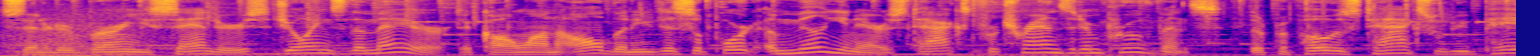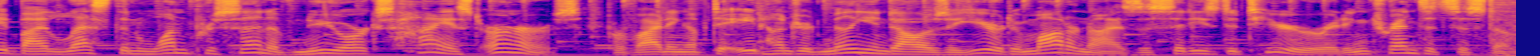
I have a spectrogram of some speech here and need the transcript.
Senator Bernie Sanders joins the mayor to call on Albany to support a millionaire's tax for transit improvements. The proposed tax would be paid by less than 1% of New York's highest earners, providing up to $800 million a year to modernize the city's deteriorating transit system.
